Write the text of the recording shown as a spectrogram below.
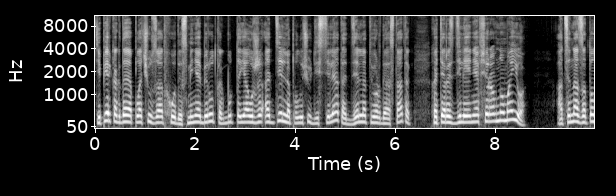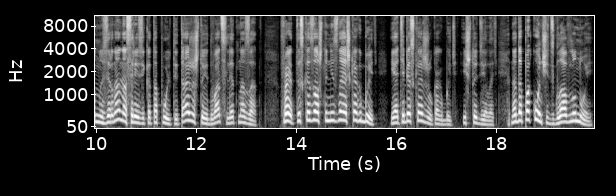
Теперь, когда я плачу за отходы, с меня берут, как будто я уже отдельно получу дистиллят, отдельно твердый остаток, хотя разделение все равно мое. А цена за тонну зерна на срезе катапульты та же, что и 20 лет назад. Фред, ты сказал, что не знаешь, как быть. Я тебе скажу, как быть и что делать. Надо покончить с главлуной.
